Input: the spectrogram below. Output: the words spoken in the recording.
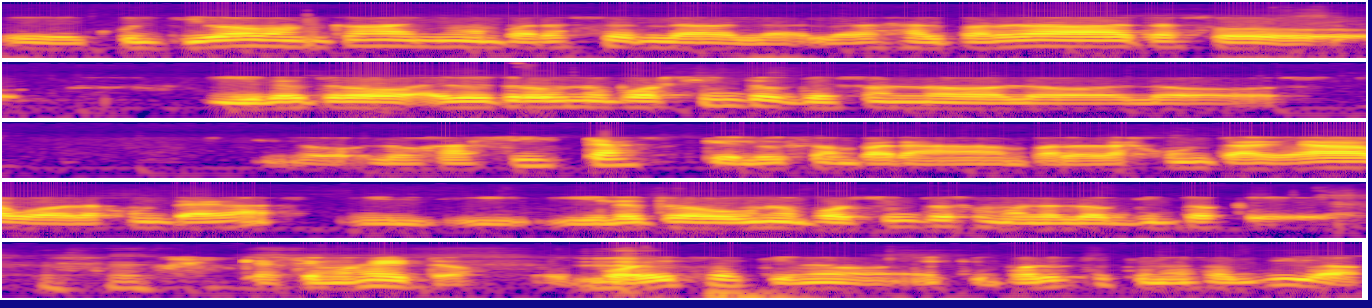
eh, cultivaban cáñamo para hacer las alpargatas, o, y el otro el otro 1% que son los, los, gasistas que lo usan para, para la junta de agua o la junta de gas, y, y, el otro 1% somos los loquitos que, que hacemos esto. Por eso es que no, es que por eso es que no se activa.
